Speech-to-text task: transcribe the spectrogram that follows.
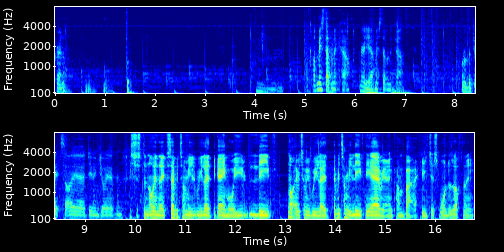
fair enough. Hmm. I've missed having a cow. Really, I've missed having a cow. One of the bits that I uh, do enjoy having. It's just annoying though, because every time you reload the game or you leave, not every time you reload, every time you leave the area and come back, he just wanders off, doesn't he?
